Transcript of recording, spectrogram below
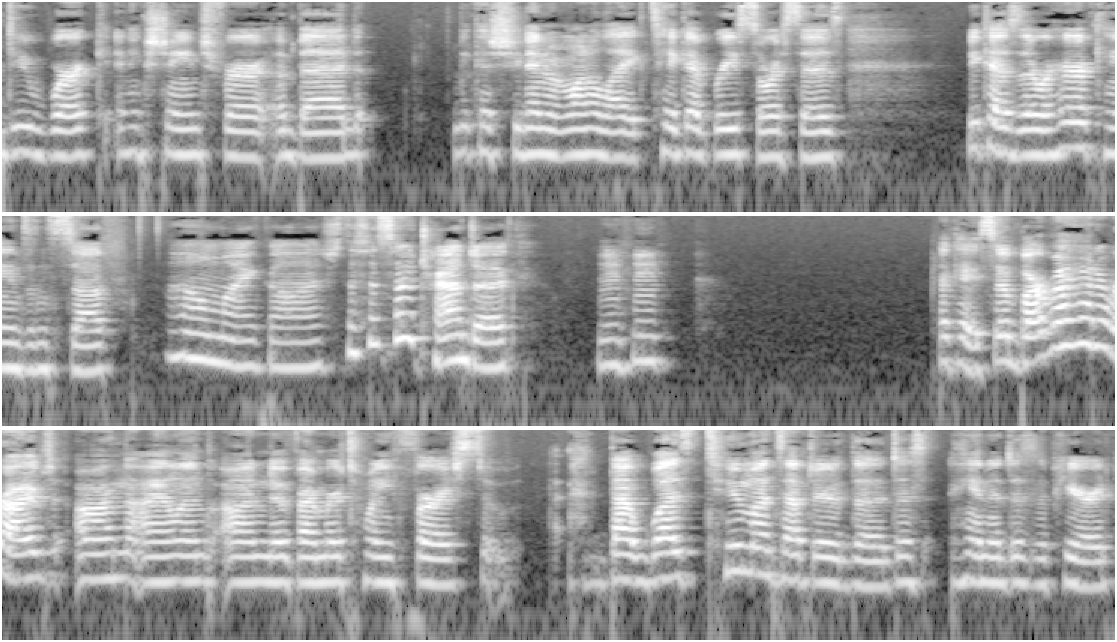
do work in exchange for a bed because she didn't want to like take up resources because there were hurricanes and stuff. Oh my gosh. This is so tragic. Mm-hmm. Okay, so Barbara had arrived on the island on November 21st. That was two months after the dis- Hannah disappeared.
